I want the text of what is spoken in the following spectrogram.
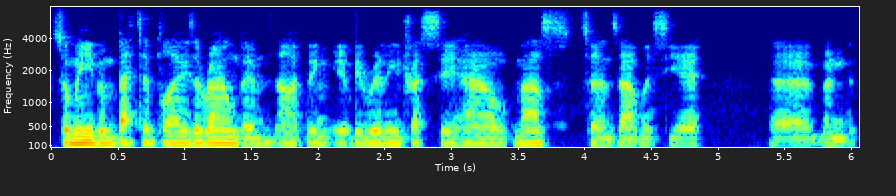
some even better players around him. I think it'll be really interesting to see how Maz turns out this year um, and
